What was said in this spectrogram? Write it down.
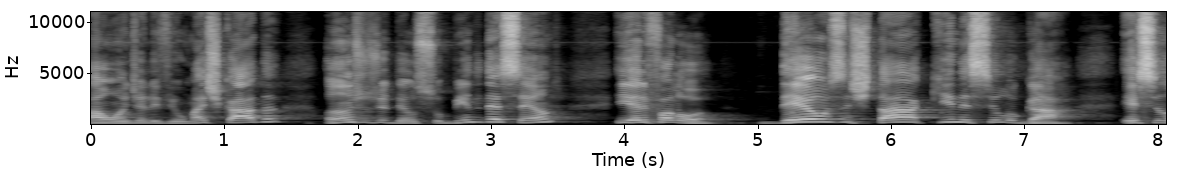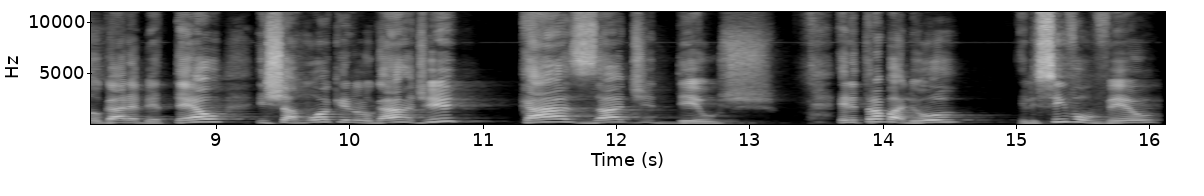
aonde ele viu uma escada, anjos de Deus subindo e descendo, e ele falou: Deus está aqui nesse lugar. Esse lugar é Betel e chamou aquele lugar de casa de Deus. Ele trabalhou, ele se envolveu,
